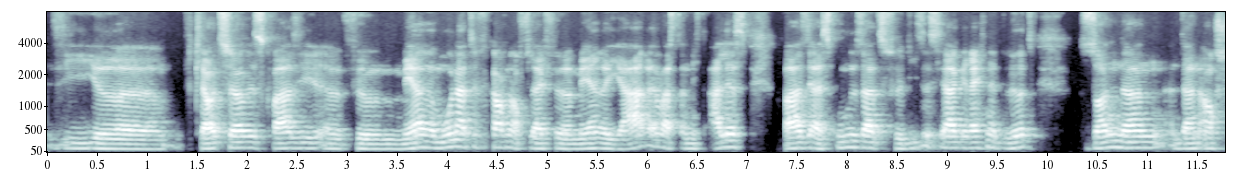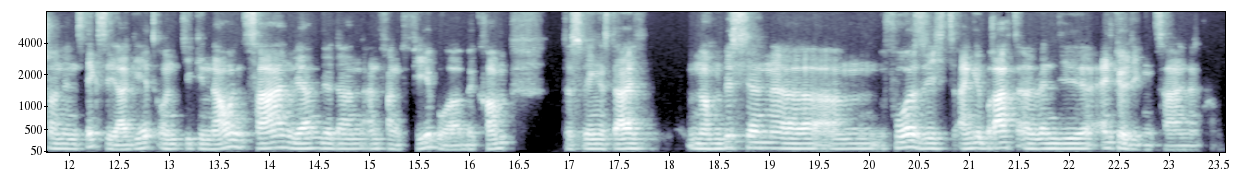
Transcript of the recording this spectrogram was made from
sie ihre Cloud-Service quasi äh, für mehrere Monate verkaufen, auch vielleicht für mehrere Jahre, was dann nicht alles quasi als Umsatz für dieses Jahr gerechnet wird, sondern dann auch schon ins nächste Jahr geht. Und die genauen Zahlen werden wir dann Anfang Februar bekommen. Deswegen ist da noch ein bisschen äh, ähm, Vorsicht angebracht, äh, wenn die endgültigen Zahlen dann kommen.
